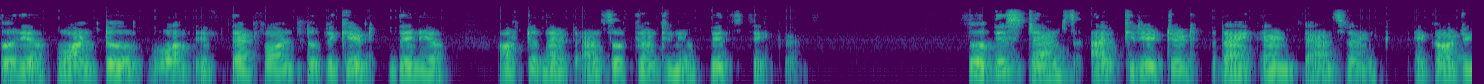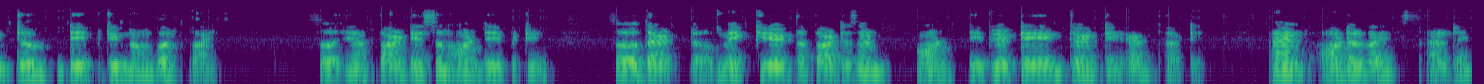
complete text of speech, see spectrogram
So here 1 to 1 if that one duplicate then here after that also continue with sequence so this times I've created rank and dense rank according to DPT number wise so here partition on DPT so that uh, may create the partition on DPT 10 20 and 30 and order by salary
